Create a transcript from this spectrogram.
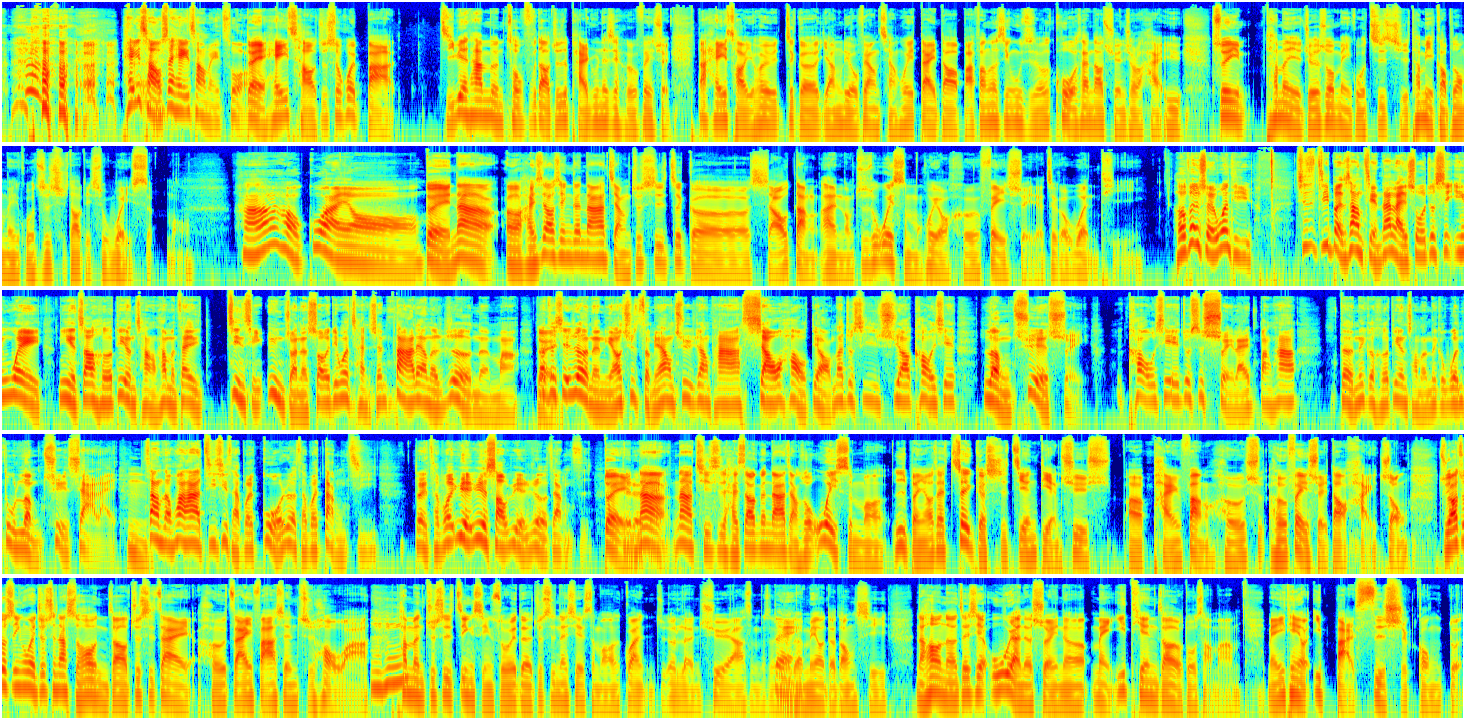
黑潮是黑潮没错。，对，黑潮就是会把，即便他们从福岛就是排入那些核废水，那黑潮也会这个洋流非常强，会带到把放射性物质都扩散到全球的海域，所以他们也觉得说美国支持，他们也搞不懂美国支持到底是为什么。啊，好怪哦。对，那呃还是要先跟大家讲，就是这个小档案哦，就是为什么会有核废水的这个问题。核废水问题，其实基本上简单来说，就是因为你也知道核电厂他们在进行运转的时候，一定会产生大量的热能嘛。那这些热能你要去怎么样去让它消耗掉？那就是需要靠一些冷却水，靠一些就是水来帮它的那个核电厂的那个温度冷却下来。嗯这样的话，它的机器才不会过热，才不会宕机。对，才不会越越烧越热这样子。对，对对那那其实还是要跟大家讲说，为什么日本要在这个时间点去呃排放核水核废水到海中？主要就是因为就是那时候你知道，就是在核灾发生之后啊，嗯，他们就是进行所谓的就是那些什么灌就冷却啊什么什么的没有的东西，然后呢这些污染的水呢，每一天你知道有多少吗？每一天有一百四十公吨。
